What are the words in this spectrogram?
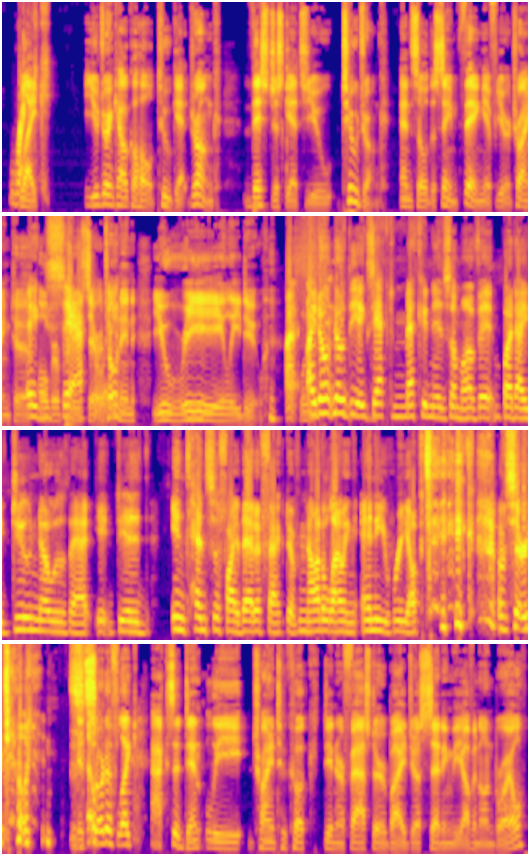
right. Like you drink alcohol to get drunk, this just gets you too drunk. And so the same thing if you're trying to overproduce serotonin, you really do. I, I don't know the exact mechanism of it, but I do know that it did intensify that effect of not allowing any reuptake of serotonin. It's So- sort of like accidentally trying to cook dinner faster by just setting the oven on broil.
